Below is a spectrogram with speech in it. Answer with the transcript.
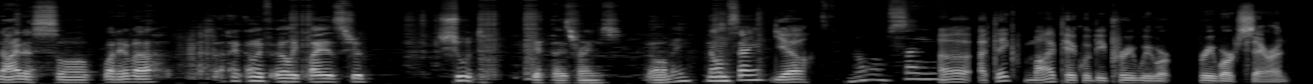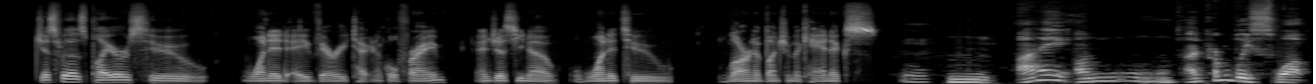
Nidus or whatever. I don't know if early players should should get those frames. You know what I mean? Know what I'm saying? Yeah. No, I'm saying. Uh, I think my pick would be pre reworked Saryn, just for those players who wanted a very technical frame and just you know wanted to learn a bunch of mechanics. Mm. Hmm. I on I'd probably swap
